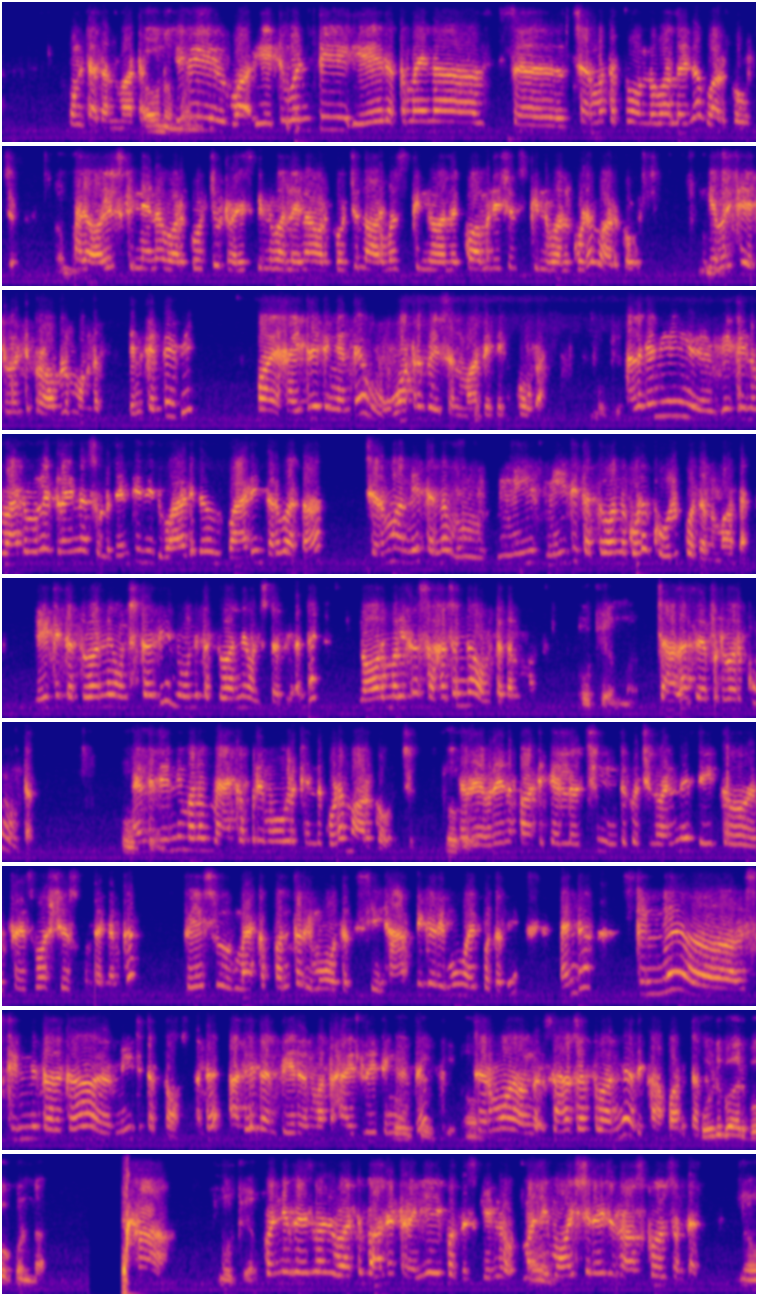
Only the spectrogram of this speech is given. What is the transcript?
ఉంటది అనమాట అవునమ్మా ఇది ఎటువంటి ఏ రకమైన చర్మతత్వం ఉన్న వాళ్ళైనా వాడుకోవచ్చు. అది ఆయిల్ స్కిన్ అయినా వాడుకోవచ్చు డ్రై స్కిన్ వాళ్ళైనా వాడుకోవచ్చు నార్మల్ స్కిన్ వాళ్ళ కాంబినేషన్ స్కిన్ వాళ్ళు కూడా వాడుకోవచ్చు. ఎవరికి ఎటువంటి ప్రాబ్లం ఉండదు. ఎందుకంటే ఇది హైడ్రేటింగ్ అంటే వాటర్ బేస్ అన్నమాట ఇది ఎక్కువగా. అలాగని వీటిని వాడడం వల్ల డ్రైనెస్ ఉండదు. ఎందుకంటే ఇది వాడిన వాడిన తర్వాత చర్మాన్ని తన నీ- నీటి తత్వాన్ని కూడా కోల్పోదు అనమాట తత్వాన్ని ఉంచుతుంది నూనె తత్వాన్ని ఉంచుతుంది. అంటే నార్మల్గా సహజంగా ఉంటది అనమాట చాలా సేపటి వరకు ఉంటది. అండ్ దీన్ని మనం మేకప్ రిమూవర్ కింద కూడా మారుకోవచ్చు. ఎవరైనా పార్టీకి వెళ్ళి వచ్చి ఇంటికి వచ్చిన వెంటనే దీంతో ఫేస్ వాష్ చేసుకుంటే కనుక ఫేస్ మేకప్ అంతా రిమూవ్ అవుతుంది. హ్యాపీగా రిమూవ్ అయిపోతుంది. అండ్ స్కిన్ స్కిన్ తరక నీటి తత్వం అంటే అదే దాని పేరు అనమాట హైడ్రేటింగ్ అంటే. చర్మం సహజత్వాన్ని అది కాపాడుతుంది. కొన్ని ఫేస్ వాష్ వాడితే బాగా డ్రై అయిపోతుంది స్కిన్ మళ్ళీ అవును. మాయిశ్చరైజర్ రాసుకోవాల్సి ఉంటుంది.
